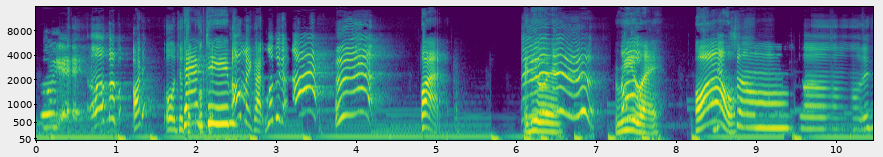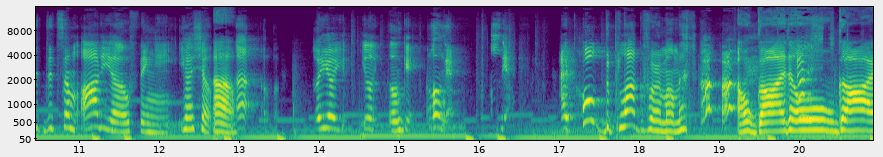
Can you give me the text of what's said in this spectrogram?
Okay. Oh, my, oh, oh, oh, just, Tag okay. team. Oh my god! Look at that! Ah! Ah! What? I do it. Relay. Did Oh. some uh, it did some audio thingy. Yeah, sure. Oh. Uh, oh, yeah, yeah, okay, okay, okay. I pulled the plug for a moment. Oh god. Oh god.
